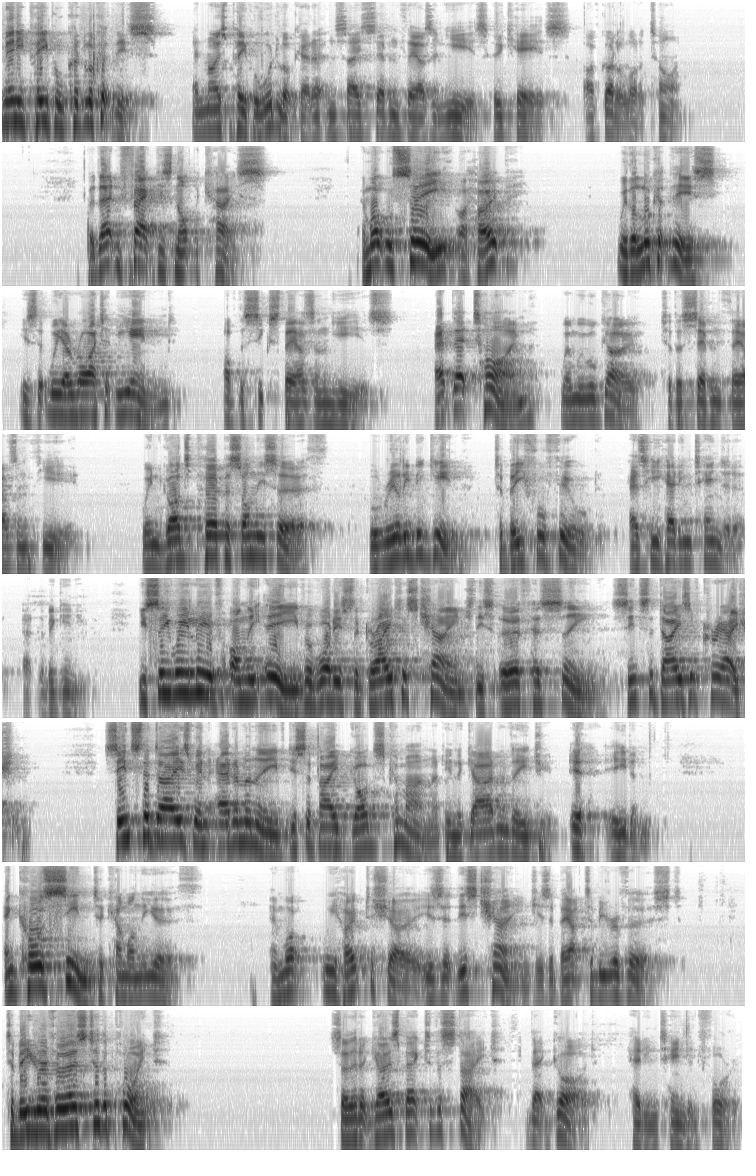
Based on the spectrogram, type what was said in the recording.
Many people could look at this, and most people would look at it and say 7,000 years, who cares? I've got a lot of time. But that, in fact, is not the case. And what we'll see, I hope, with a look at this, is that we are right at the end of the 6,000 years. At that time, when we will go to the 7,000th year, when God's purpose on this earth will really begin to be fulfilled as He had intended it at the beginning. You see, we live on the eve of what is the greatest change this earth has seen since the days of creation, since the days when Adam and Eve disobeyed God's commandment in the Garden of Egypt, Eden and caused sin to come on the earth. And what we hope to show is that this change is about to be reversed. To be reversed to the point so that it goes back to the state that God had intended for it.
